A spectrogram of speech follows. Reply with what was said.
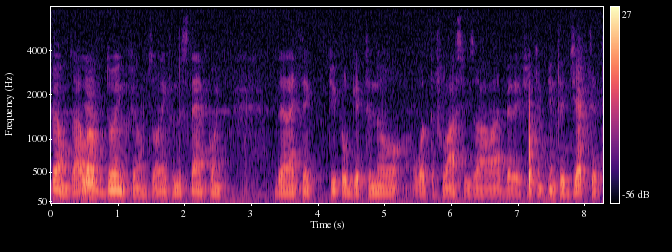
films. I Yeah. love doing films, only from the standpoint that I think people get to know what the philosophies are a lot better if you can interject it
